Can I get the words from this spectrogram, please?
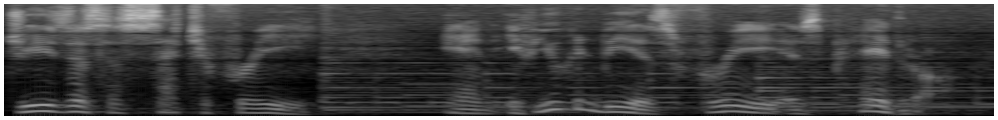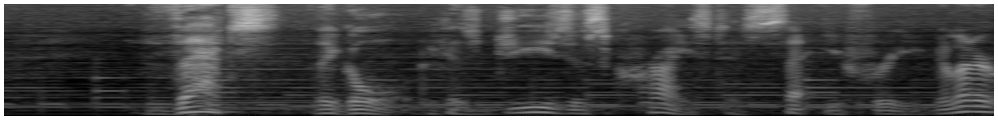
Jesus has set you free. And if you can be as free as Pedro, that's the goal because Jesus Christ has set you free. No matter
